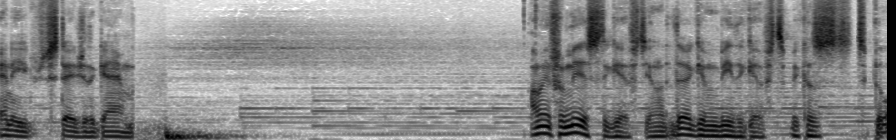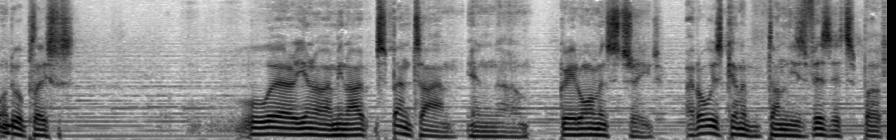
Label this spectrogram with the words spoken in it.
any stage of the game. I mean, for me, it's the gift. You know, they're giving me the gift because to go into a place where, you know, I mean, I spent time in um, Great Ormond Street. I'd always kind of done these visits, but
